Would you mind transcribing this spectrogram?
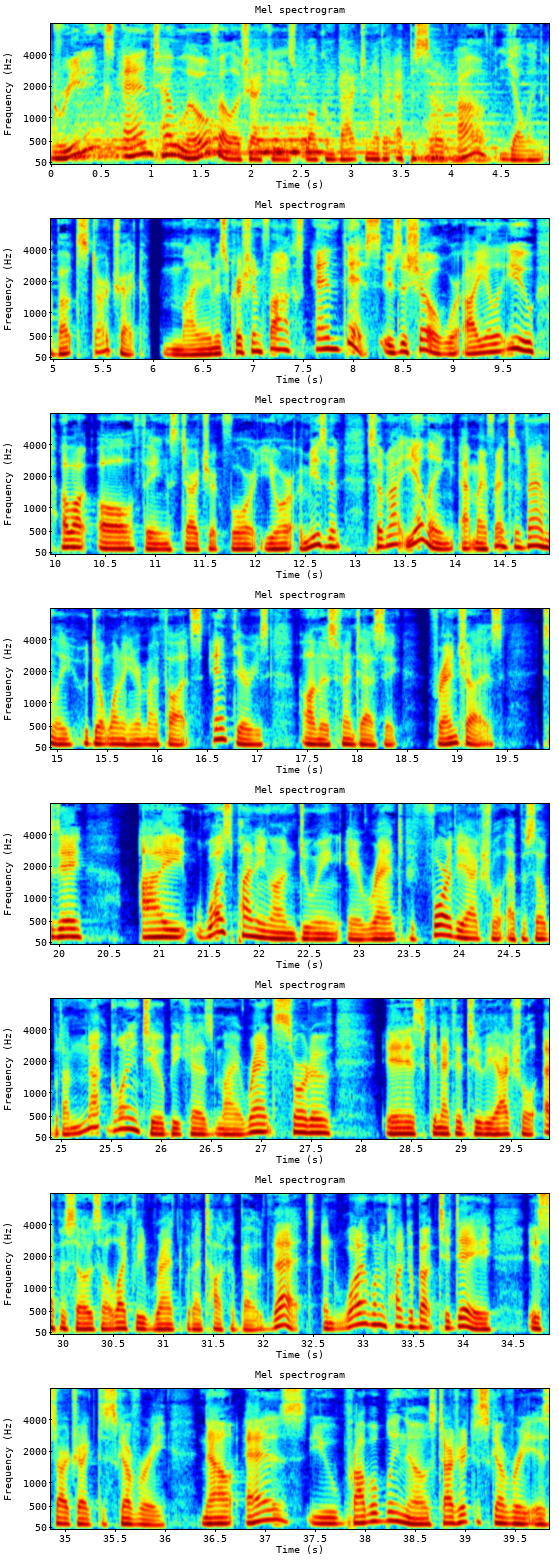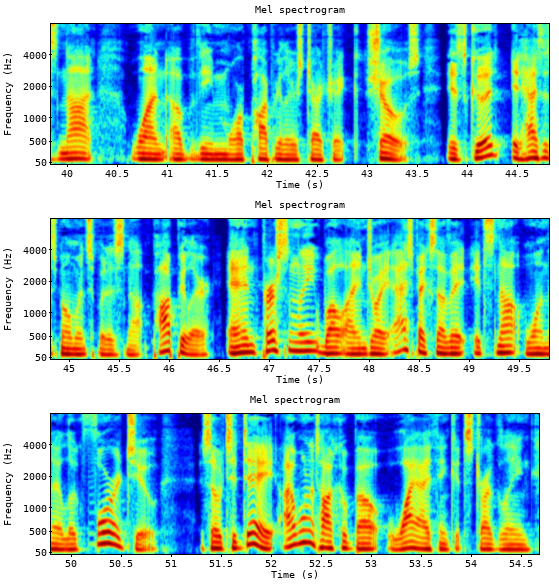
Greetings and hello, fellow Trekkies. Welcome back to another episode of Yelling About Star Trek. My name is Christian Fox, and this is a show where I yell at you about all things Star Trek for your amusement. So I'm not yelling at my friends and family who don't want to hear my thoughts and theories on this fantastic franchise. Today, I was planning on doing a rant before the actual episode, but I'm not going to because my rant sort of is connected to the actual episode, so I'll likely rant when I talk about that. And what I want to talk about today is Star Trek Discovery. Now, as you probably know, Star Trek Discovery is not one of the more popular Star Trek shows. It's good, it has its moments, but it's not popular. And personally, while I enjoy aspects of it, it's not one that I look forward to. So today, I want to talk about why I think it's struggling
